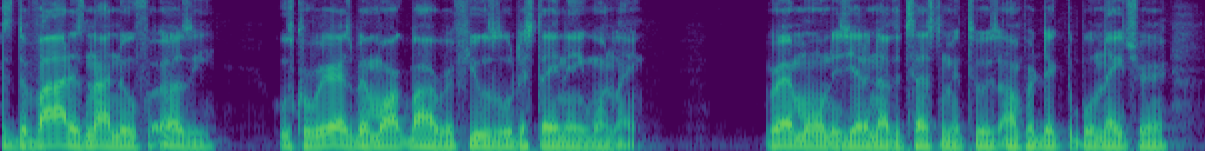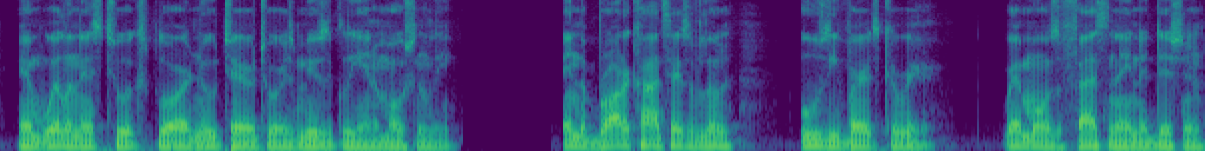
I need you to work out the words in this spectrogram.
This divide is not new for Uzi, whose career has been marked by a refusal to stay in any one lane. Red Moon is yet another testament to his unpredictable nature and willingness to explore new territories musically and emotionally. In the broader context of Lil Uzi Vert's career, Red Moon is a fascinating addition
